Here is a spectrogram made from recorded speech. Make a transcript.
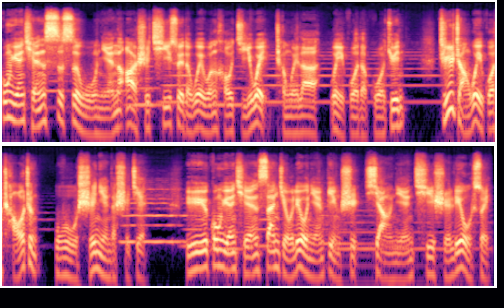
公元前四四五年，二十七岁的魏文侯即位，成为了魏国的国君，执掌魏国朝政五十年的时间，于公元前三九六年病逝，享年七十六岁。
